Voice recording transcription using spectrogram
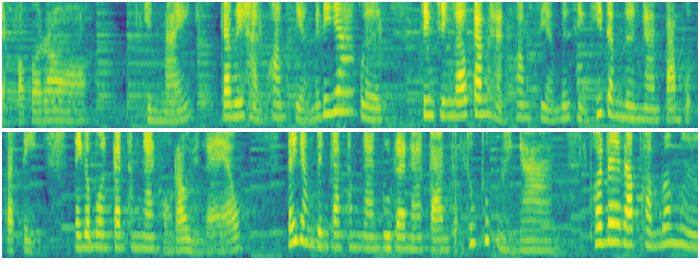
จากฟปร เห็นไหม การบริหารความเสี่ยงไม่ได้ยากเลย จริง ๆ แล้วการบริหารความเสี่ยงเป็นสิ่งที่ดำเนินงานตามปกติ ในกระบวนการทำงานของเราอยู่แล้ว และยังเป็นการทำงานบูรณาการกับทุก ๆ หน่วยงาน เพราะได้รับความร่วมมือ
